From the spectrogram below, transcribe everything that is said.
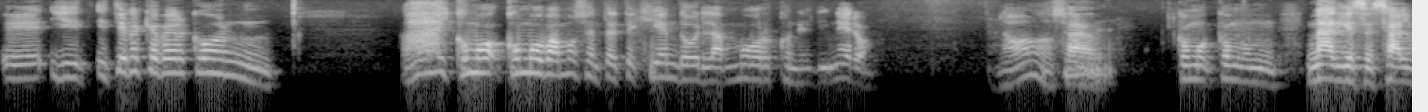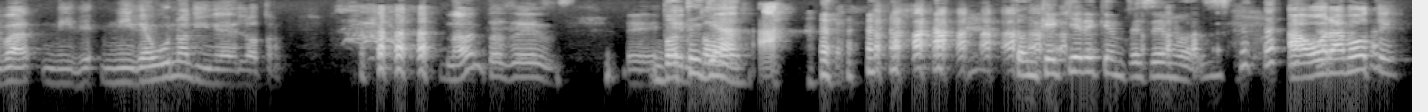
Eh, y, y tiene que ver con, ay, cómo, cómo vamos entretejiendo el amor con el dinero, ¿no? O sea, Mm. como, como nadie se salva ni de, ni de uno ni del otro, ¿no? Entonces... eh, Vote ya. Ah. ¿Con qué quiere que empecemos? Ahora vote,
